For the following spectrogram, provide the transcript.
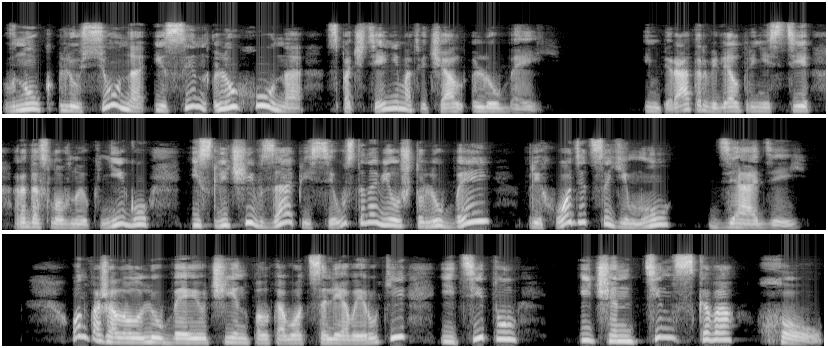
внук Люсюна и сын Люхуна, с почтением отвечал Любей. Император велел принести родословную книгу и, сличив записи, установил, что Любей приходится ему дядей. Он пожаловал Любею чин полководца левой руки и титул Ичентинского хоу.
